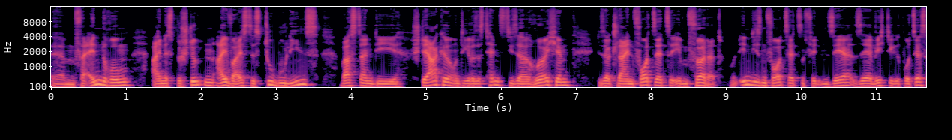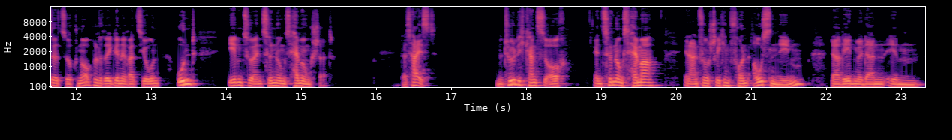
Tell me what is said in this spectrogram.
ähm, Veränderung eines bestimmten Eiweiß des Tubulins, was dann die Stärke und die Resistenz dieser Röhrchen, dieser kleinen Fortsätze eben fördert. Und in diesen Fortsätzen finden sehr, sehr wichtige Prozesse zur Knorpelregeneration und eben zur Entzündungshemmung statt. Das heißt, natürlich kannst du auch Entzündungshemmer in Anführungsstrichen von außen nehmen. Da reden wir dann im,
